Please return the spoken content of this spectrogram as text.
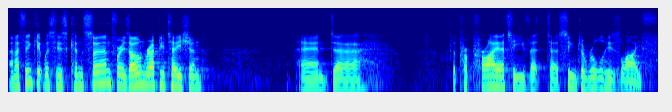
And I think it was his concern for his own reputation and uh, the propriety that uh, seemed to rule his life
